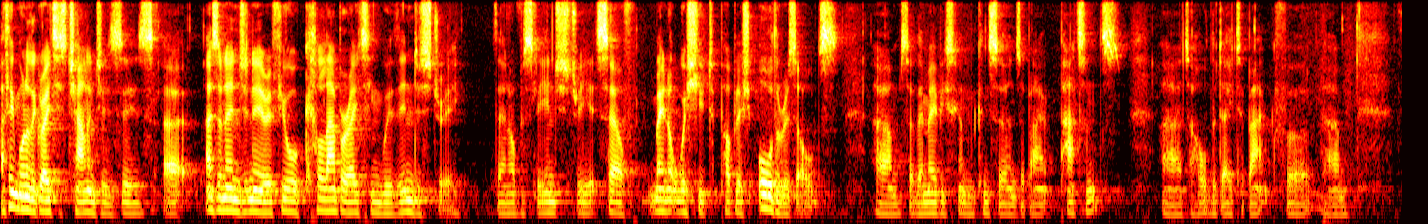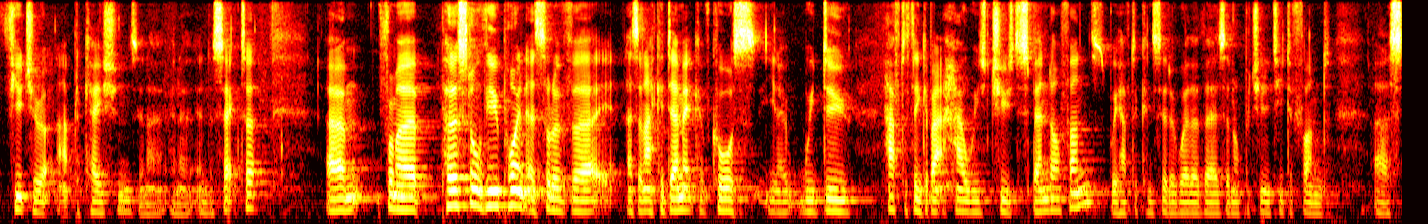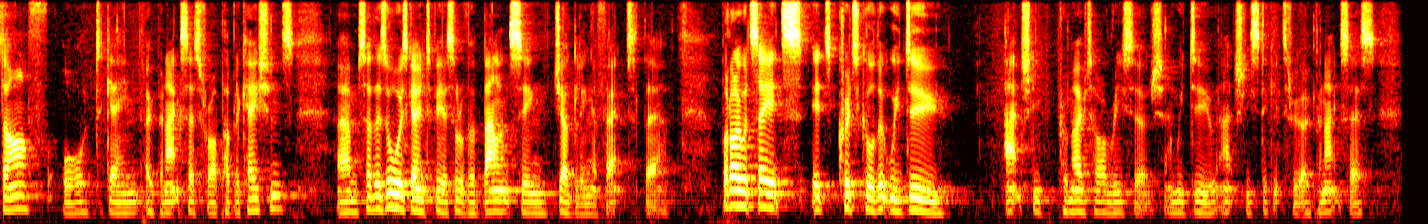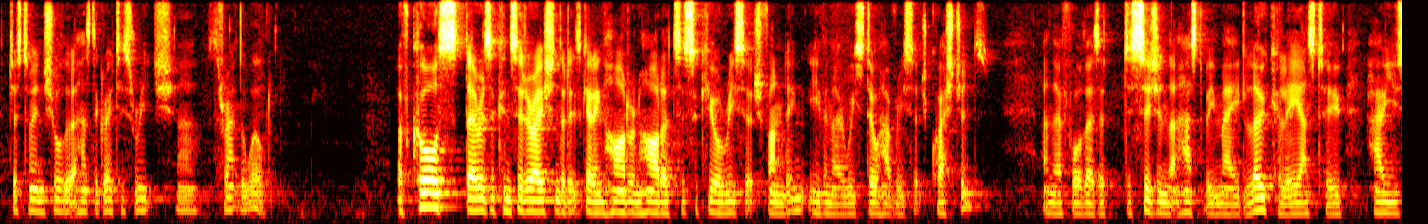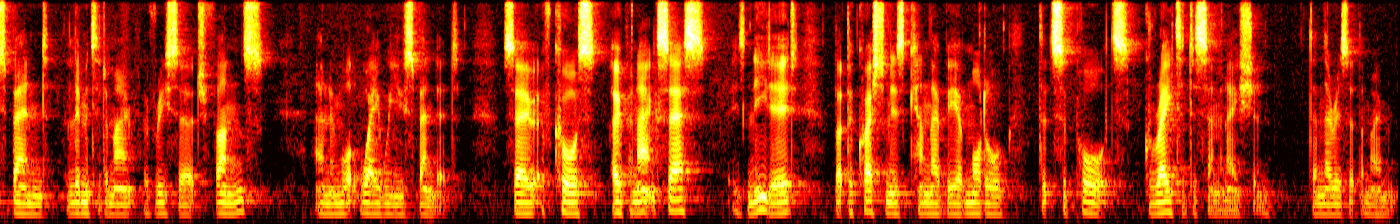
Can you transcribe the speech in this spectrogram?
I think one of the greatest challenges is, uh, as an engineer, if you're collaborating with industry, then obviously industry itself may not wish you to publish all the results. Um, so there may be some concerns about patents uh, to hold the data back for um, future applications in, a, in, a, in the sector. Um, from a personal viewpoint, as sort of uh, as an academic, of course, you know we do have to think about how we choose to spend our funds. We have to consider whether there's an opportunity to fund uh, staff or to gain open access for our publications. Um, so there's always going to be a sort of a balancing, juggling effect there. But I would say it's, it's critical that we do actually promote our research and we do actually stick it through open access just to ensure that it has the greatest reach uh, throughout the world. Of course, there is a consideration that it's getting harder and harder to secure research funding, even though we still have research questions. and therefore there's a decision that has to be made locally as to how you spend the limited amount of research funds and in what way will you spend it. So of course open access is needed but the question is can there be a model that supports greater dissemination than there is at the moment.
